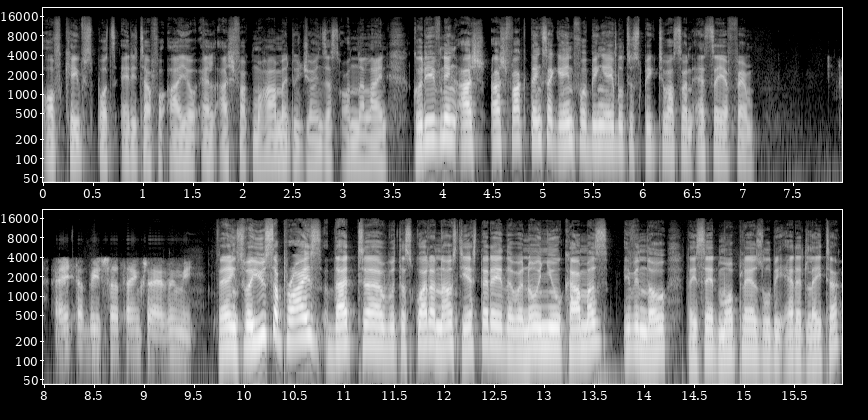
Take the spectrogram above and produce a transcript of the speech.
of Cape Sports editor for IOL, Ashfaq Mohammed, who joins us on the line. Good evening, Ash- Ashfaq. Thanks again for being able to speak to us on SAFM. Hey, Thabiso, thanks for having me. Thanks. Were you surprised that uh, with the squad announced yesterday, there were no newcomers, even though they said more players will be added later?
